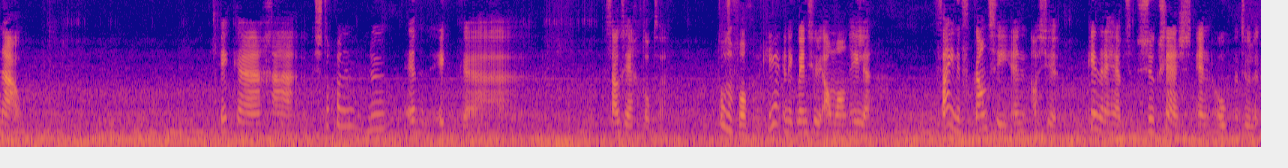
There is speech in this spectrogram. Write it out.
Nou. Ik uh, ga stoppen nu. En ik uh, zou zeggen tot, tot de volgende keer. En ik wens jullie allemaal een hele fijne vakantie. En als je kinderen hebt, succes. En ook natuurlijk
